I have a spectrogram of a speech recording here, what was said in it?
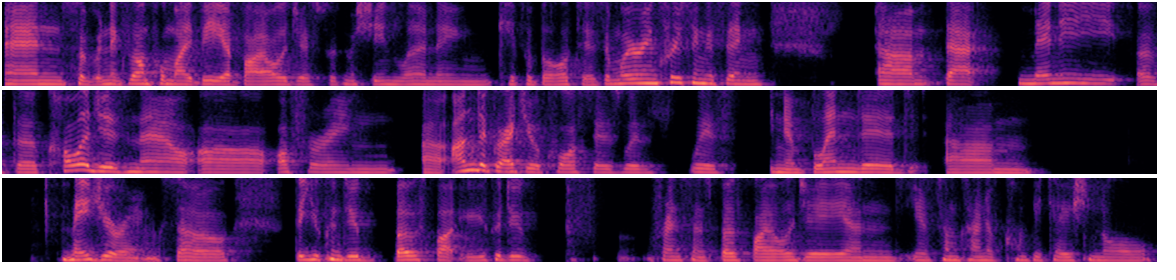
and so an example might be a biologist with machine learning capabilities. And we're increasingly seeing um, that many of the colleges now are offering uh, undergraduate courses with with you know blended um, majoring so that you can do both but you could do for instance both biology and you know some kind of computational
